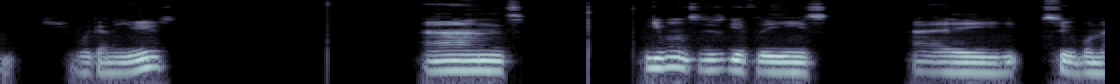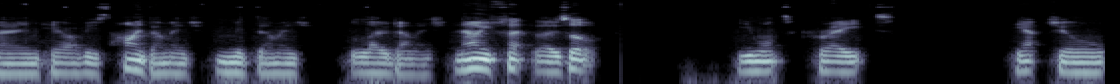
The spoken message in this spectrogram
which we're going to use. And you want to just give these a suitable name. Here I've used high damage, mid damage, low damage. Now you've set those up you want to create the actual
